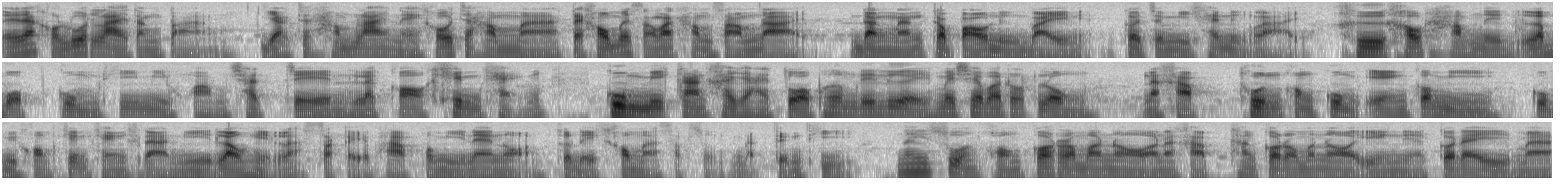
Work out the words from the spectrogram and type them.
ในด้านของลวดลายต่างๆ อยากจะทำลายไหนเขาจะทำมา แต่เขาไม่สามารถทำซ้ำได้ ดังนั้นกระเป๋าหนึ่งใบเนี่ยก็จะมีแค่หนึ่งลาย คือเขาทำในระบบกลุ่มที่มีความชัดเจน และก็เข้มแข็ง กลุ่มมีการขยายตัวเพิ่มเรื่อยๆ ไม่ใช่ว่าลดลง นะครับทุนของกลุ่มเองก็มีกลุ่มมีความเข้มแข็งขนาดนี้ เราเห็นและศักยภาพเขามีแน่นอนก็เลยเข้ามาสนับสนุนแบบเต็มที่ ในส่วนของกรมนนะครับทางกรมนเองเนี่ยก็ได้มา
